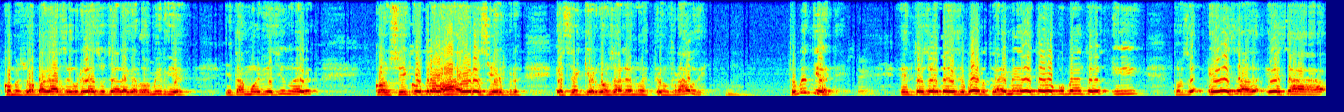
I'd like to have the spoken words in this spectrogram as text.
comenzó a pagar seguridad social en el 2010 y estamos en 19 con cinco trabajadores siempre. Ezequiel González no está en fraude. ¿Tú me entiendes? Sí. Entonces te dice, bueno, tráeme estos documentos y entonces esa, esa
